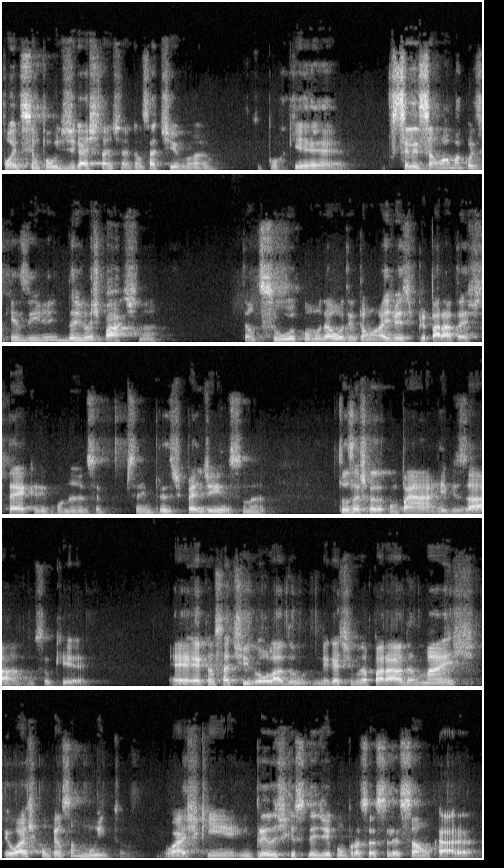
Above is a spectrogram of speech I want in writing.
pode ser um pouco desgastante, né, cansativo, né? Porque seleção é uma coisa que exige das duas partes, né? Tanto sua como da outra. Então, às vezes, preparar teste técnico, né? Se, a empresa te pede isso, né? Todas as coisas, acompanhar, revisar, não sei o quê. É, é cansativo, é o lado negativo da parada, mas eu acho que compensa muito. Eu acho que empresas que se dedicam ao processo de seleção, cara,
